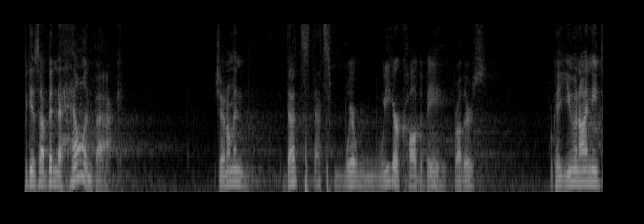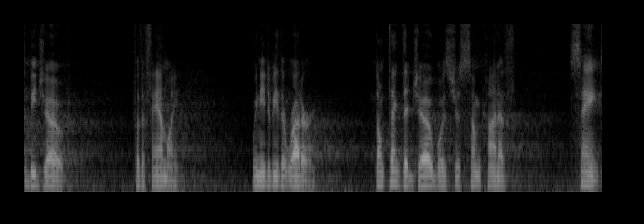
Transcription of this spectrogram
because I've been to hell and back. Gentlemen, that's, that's where we are called to be, brothers. Okay, you and I need to be Job for the family. We need to be the rudder. Don't think that Job was just some kind of saint,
